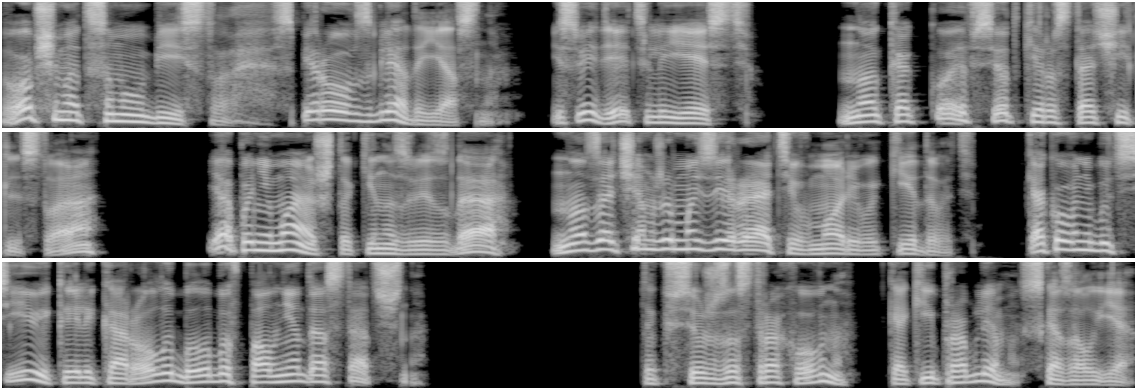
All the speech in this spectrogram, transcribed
«В общем, это самоубийство. С первого взгляда ясно. И свидетели есть. Но какое все-таки расточительство, а? Я понимаю, что кинозвезда, но зачем же Мазерати в море выкидывать? Какого-нибудь Сивика или Короллы было бы вполне достаточно. «Так все же застраховано. Какие проблемы?» — сказал я.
